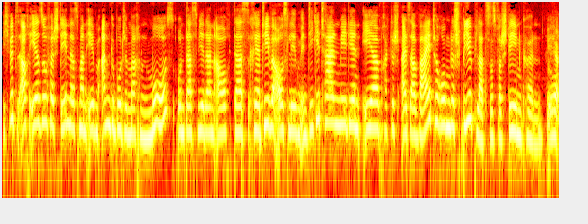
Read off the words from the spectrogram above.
Ich würde es auch eher so verstehen, dass man eben Angebote machen muss und dass wir dann auch das kreative Ausleben in digitalen Medien eher praktisch als Erweiterung des Spielplatzes verstehen können. Ja.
